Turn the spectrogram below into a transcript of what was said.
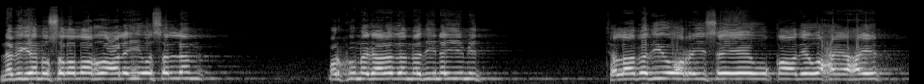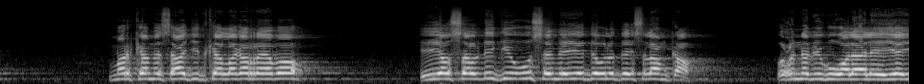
Nabigeennu sala allahu calayhi wasalam markuu magaalada madiine yimid tallaabadii u horreysay ee uu qaaday waxay ahayd marka masaajidka laga reebo iyo saldhiggii uu sameeyey dowladda islaamka. Wuxuu nebigu walaaleeyey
